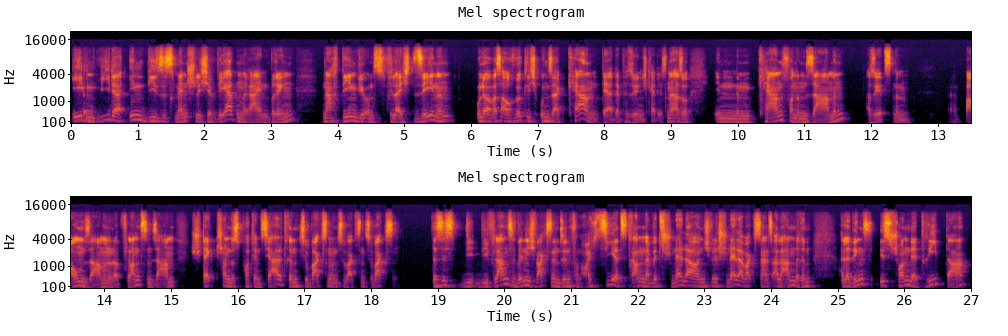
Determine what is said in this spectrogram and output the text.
eben wieder in dieses menschliche Werden reinbringen, nachdem wir uns vielleicht sehnen oder was auch wirklich unser Kern der, der Persönlichkeit ist. Ne? Also in einem Kern von einem Samen, also jetzt einem äh, Baumsamen oder Pflanzensamen steckt schon das Potenzial drin, zu wachsen und zu wachsen, zu wachsen. Das ist, die, die Pflanze will nicht wachsen im Sinne von, oh, ich ziehe jetzt dran, da wird es schneller und ich will schneller wachsen als alle anderen. Allerdings ist schon der Trieb da,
